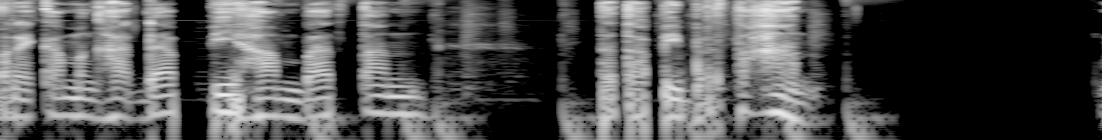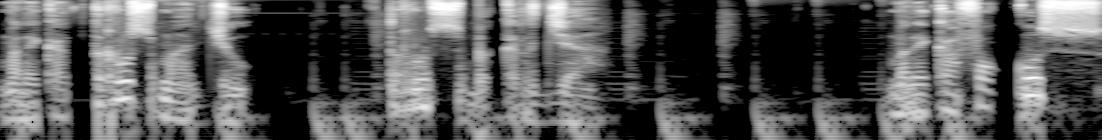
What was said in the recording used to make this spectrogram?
Mereka menghadapi hambatan tetapi bertahan. Mereka terus maju, terus bekerja mereka fokus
